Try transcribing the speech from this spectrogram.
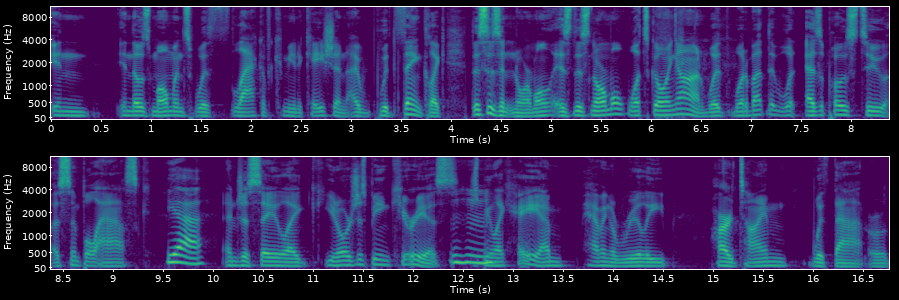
in in those moments with lack of communication, I would think like this isn't normal. Is this normal? What's going on? What what about the what as opposed to a simple ask Yeah. and just say like, you know, or just being curious. Just being mm-hmm. like, "Hey, I'm having a really hard time with that or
